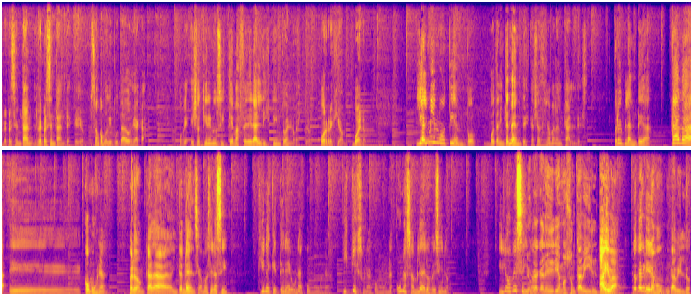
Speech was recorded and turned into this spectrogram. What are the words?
representantes, creo. Son como diputados de acá. Porque ellos tienen un sistema federal distinto al nuestro, por región. Bueno. Y al mismo tiempo votan intendentes, que allá se llaman alcaldes. Pero él plantea, cada eh, comuna, perdón, cada intendencia, vamos a decir así, tiene que tener una comuna. ¿Y qué es una comuna? Una asamblea de los vecinos. Y los vecinos. Lo que acá le diríamos un cabildo. Ahí va. Lo que acá le diríamos un cabildo.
